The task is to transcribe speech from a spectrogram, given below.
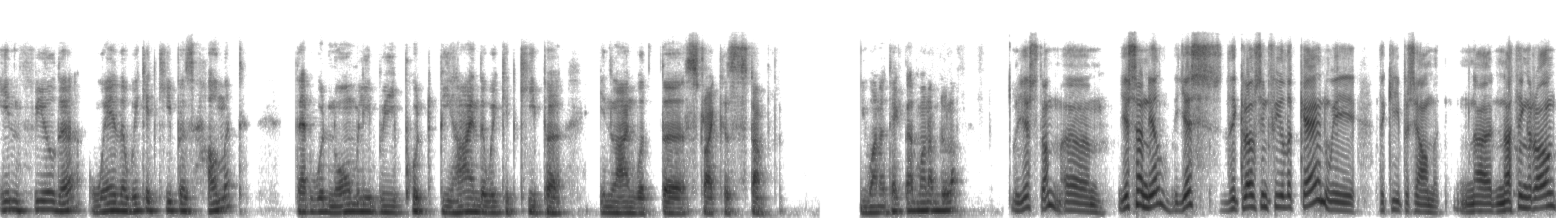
infielder wear the wicket keeper's helmet that would normally be put behind the wicket keeper in line with the striker's stump? You want to take that one, Abdullah? Yes, Tom. Um, yes, Anil. Yes, the close infielder can wear the keeper's helmet. No, nothing wrong.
